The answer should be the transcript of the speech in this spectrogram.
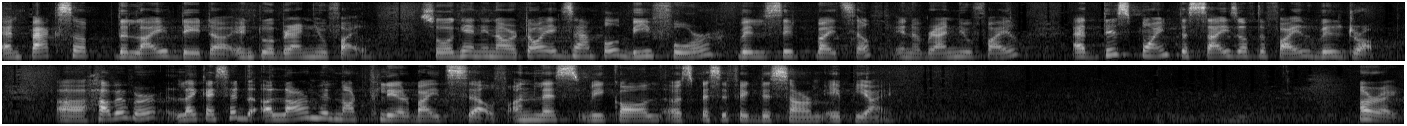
and packs up the live data into a brand new file. So again, in our toy example, B4 will sit by itself in a brand new file. At this point, the size of the file will drop. Uh, however, like I said, the alarm will not clear by itself unless we call a specific disarm API. All right,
